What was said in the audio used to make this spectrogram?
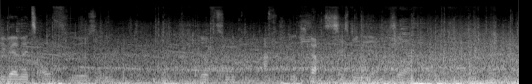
Die werden wir jetzt auflösen. Dürfte mit. Ach, den ist jetzt mal. So.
